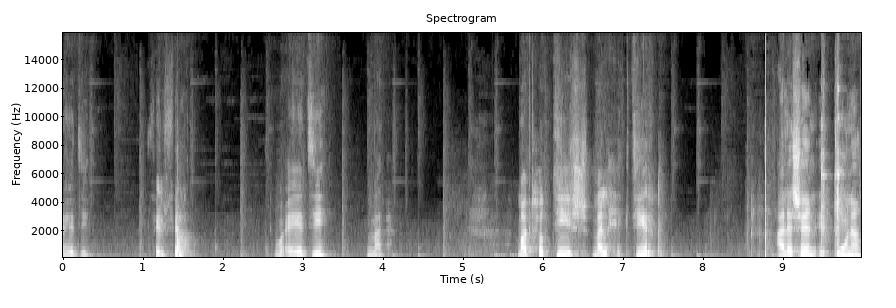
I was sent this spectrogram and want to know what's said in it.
أدي فلفل. وأدي ملح. ما تحطيش ملح كتير علشان التونة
